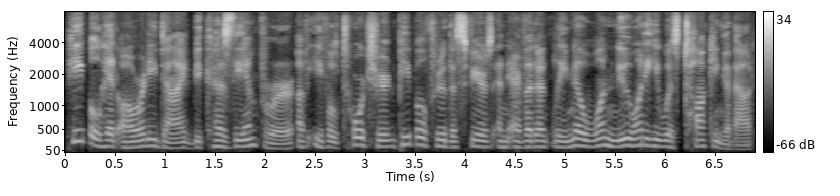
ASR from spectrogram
people had already died because the Emperor of Evil tortured people through the spheres and evidently no one knew what he was talking about.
